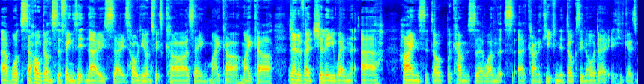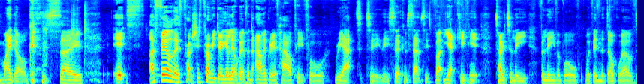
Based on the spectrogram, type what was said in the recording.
uh, wants to hold on to the things it knows. So it's holding on to its car, saying, my car, my car. And then eventually, when uh, Heinz, the dog, becomes the one that's uh, kind of keeping the dogs in order, he goes, my dog. so it's. I feel there's pro- she's probably doing a little bit of an allegory of how people react to these circumstances, but yet keeping it totally believable within the dog world.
